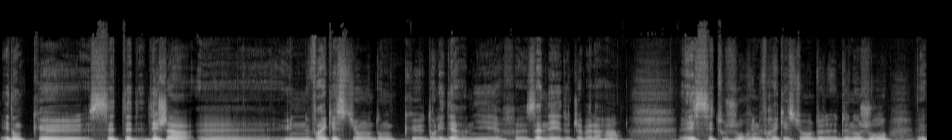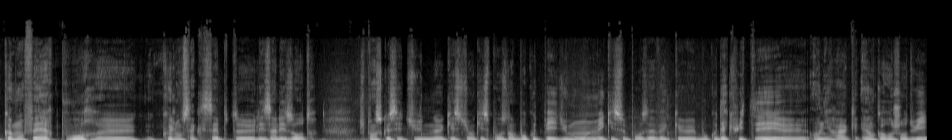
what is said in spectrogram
Et donc, c'était déjà une vraie question donc dans les dernières années de Jabalaha. Et c'est toujours une vraie question de, nos jours. Comment faire pour euh, que l'on s'accepte euh, les uns les autres? Je pense que c'est une question qui se pose dans beaucoup de pays du monde, mais qui se pose avec euh, beaucoup d'acuité en Irak et encore aujourd'hui.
